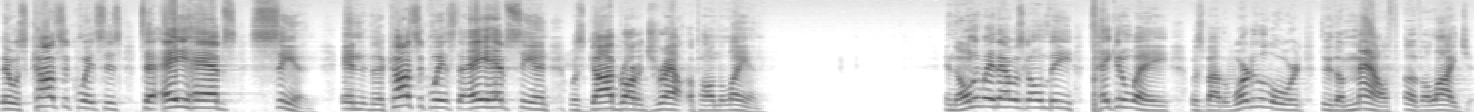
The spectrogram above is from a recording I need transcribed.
There was consequences to Ahab's sin. And the consequence to Ahab's sin was God brought a drought upon the land. And the only way that was going to be taken away was by the word of the Lord through the mouth of Elijah.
